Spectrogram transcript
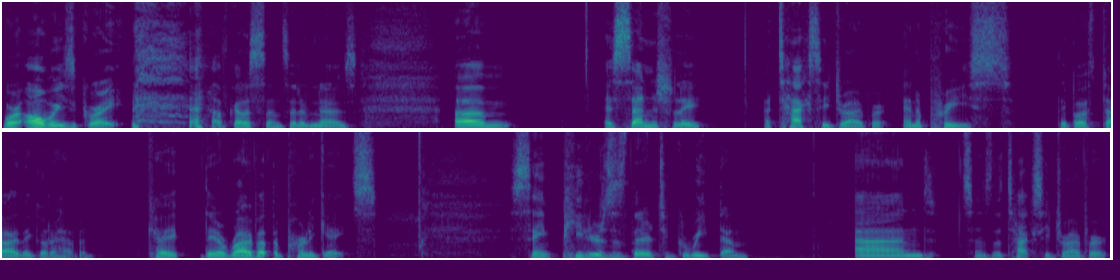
were always great. I've got a sensitive nose. Um, essentially, a taxi driver and a priest, they both die, they go to heaven. Okay, they arrive at the pearly gates. St. Peter's is there to greet them and sends the taxi driver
